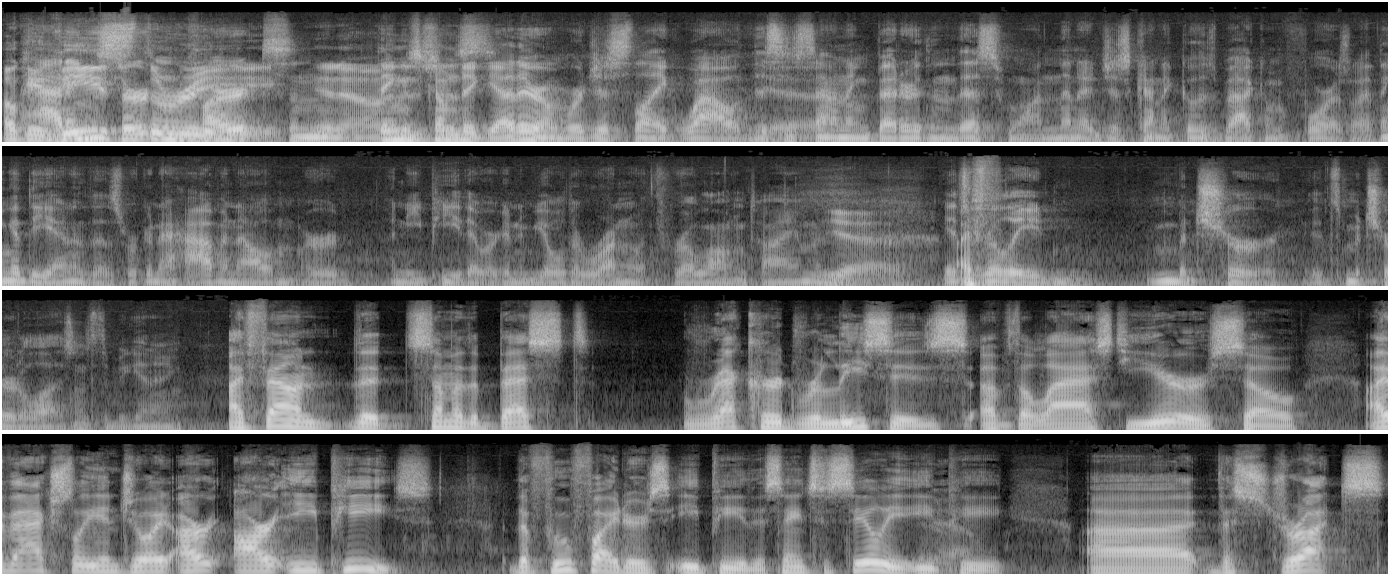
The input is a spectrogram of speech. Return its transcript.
Okay, adding these certain three parts and you know, things come just- together and we're just like wow this is sounding better than this one then it just kind of goes back and forth so i think at the end of this we're going to have an album or an ep that we're going to be able to run with for a long time and Yeah. it's really mature it's matured a lot since the beginning I found that some of the best record releases of the last year or so, I've actually enjoyed our, our EPs. The Foo Fighters EP, the St. Cecilia EP, uh, the Struts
